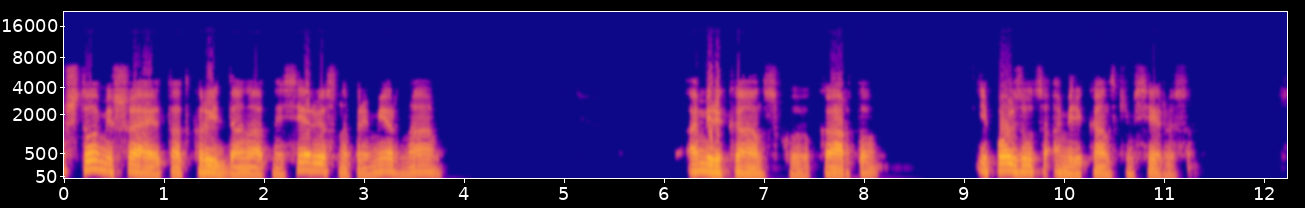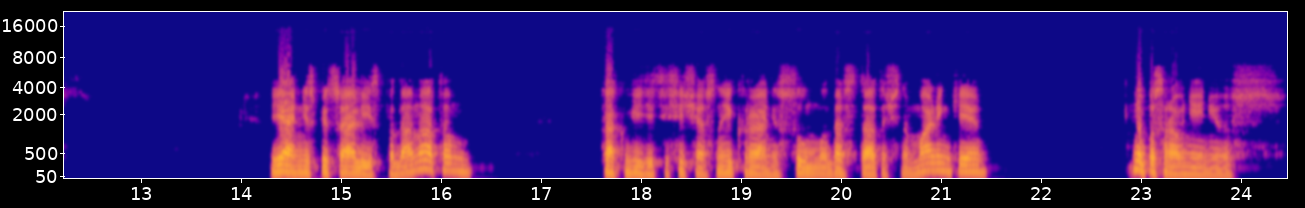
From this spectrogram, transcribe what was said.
Что мешает открыть донатный сервис, например, на американскую карту и пользоваться американским сервисом? Я не специалист по донатам. Как видите сейчас на экране, суммы достаточно маленькие – ну, по сравнению с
